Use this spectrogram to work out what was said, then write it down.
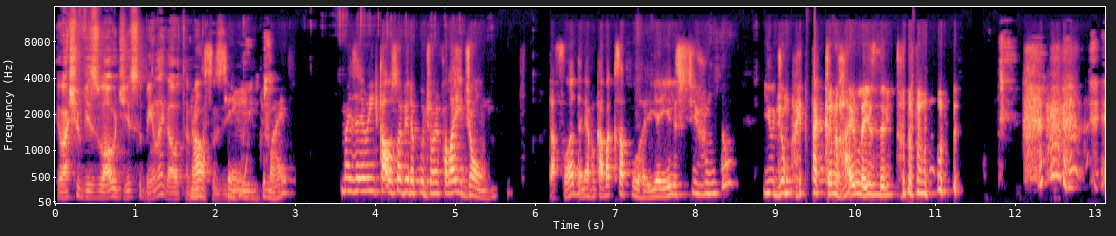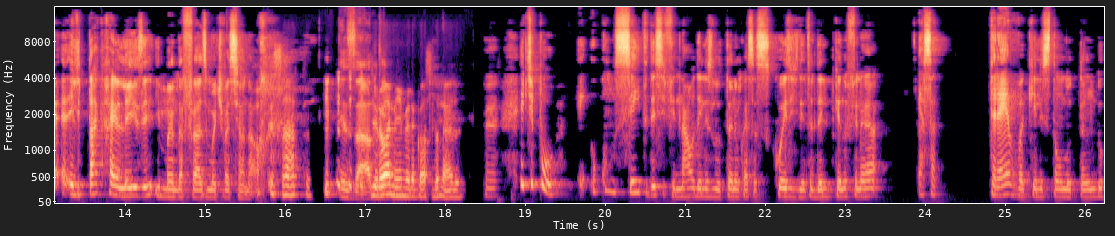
Eu acho o visual disso bem legal também, Nossa, sim, muito. demais. Mas aí o Incal só vira pro John e fala: aí, John, tá foda, né? Vamos acabar com essa porra. E aí eles se juntam e o John vai tacando raio laser em todo mundo. É, Ele taca raio laser e manda frase motivacional. Exato. Exato. Virou anime o negócio do nada. E tipo, é- o conceito desse final deles lutando com essas coisas dentro dele, porque no final, essa treva que eles estão lutando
